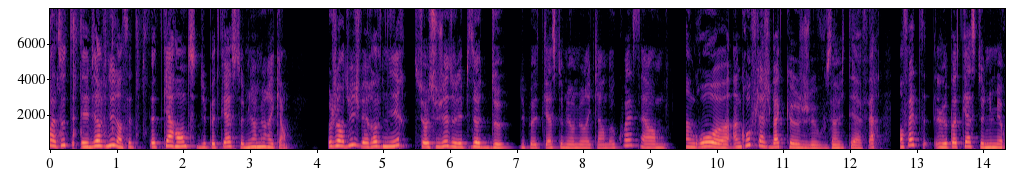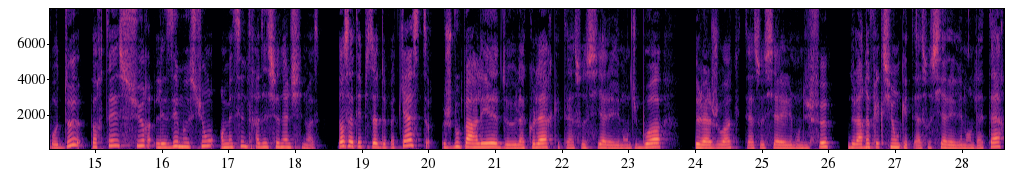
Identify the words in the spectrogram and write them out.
Bonjour à toutes et bienvenue dans cet épisode 40 du podcast Murmuréquin. Aujourd'hui, je vais revenir sur le sujet de l'épisode 2 du podcast Murmuréquin. Donc ouais, c'est un, gros, euh, un gros flashback que je vais vous inviter à faire. En fait, le podcast numéro 2 portait sur les émotions en médecine traditionnelle chinoise. Dans cet épisode de podcast, je vous parlais de la colère qui était associée à l'élément du bois, de la joie qui était associée à l'élément du feu, de la réflexion qui était associée à l'élément de la terre,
